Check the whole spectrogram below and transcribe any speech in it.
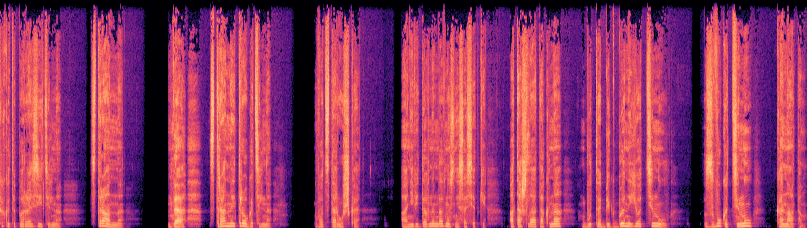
Как это поразительно. Странно. Да, странно и трогательно. Вот старушка. А они ведь давным-давно с ней соседки. Отошла от окна, будто Биг Бен ее оттянул. Звук оттянул канатом.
